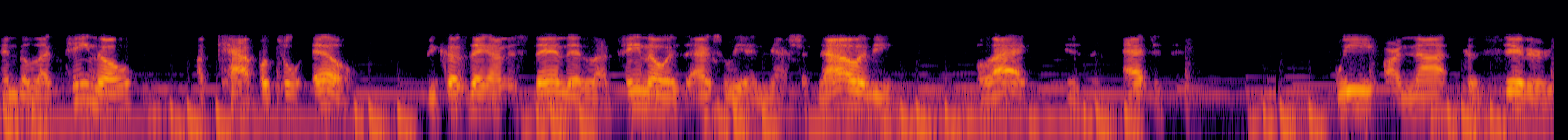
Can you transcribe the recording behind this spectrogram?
and the Latino a capital L because they understand that Latino is actually a nationality, black is an adjective. We are not considered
